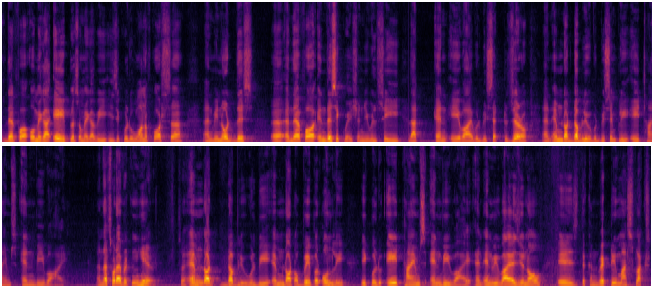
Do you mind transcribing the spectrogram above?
therefore, omega a plus omega v is equal to 1 of course, uh, and we note this uh, and therefore, in this equation you will see that n a y will be set to 0 and m dot w would be simply a times n v y. And that is what I have written here. So, m dot w will be m dot of vapor only equal to a times n v y and n v y as you know is the convective mass flux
